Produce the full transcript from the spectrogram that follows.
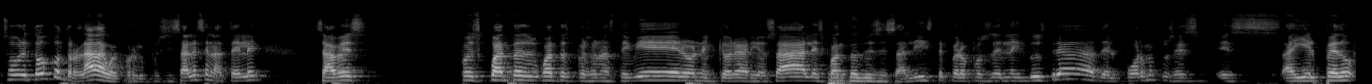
sobre todo controlada, güey, porque pues si sales en la tele, sabes, pues cuántas, cuántas personas te vieron, en qué horario sales, cuántas veces saliste, pero pues en la industria del porno, pues es, es ahí el pedo,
